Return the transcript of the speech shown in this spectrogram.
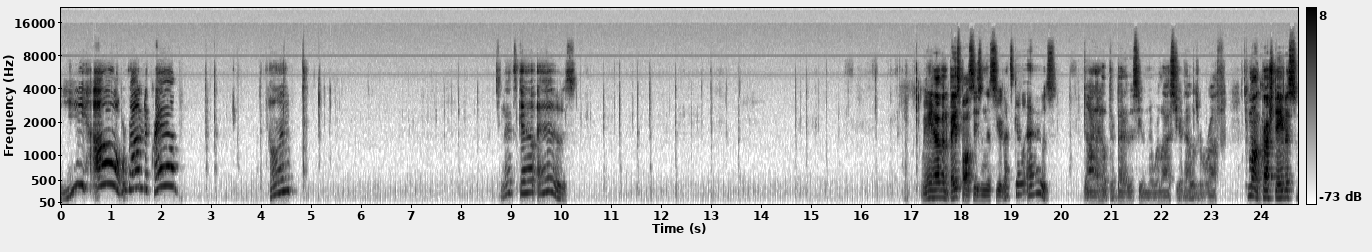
Yeehaw! We're riding the crab. On. Let's go O's. We ain't having a baseball season this year. Let's go O's. God, I hope they're better this year than they were last year. That was rough. Come on, Crush Davis.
